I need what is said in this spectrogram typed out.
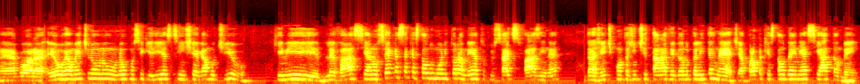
Né, agora, eu realmente não, não, não conseguiria assim, enxergar motivo que me levasse, a não ser que essa questão do monitoramento que os sites fazem, né, da gente enquanto a gente está navegando pela internet, a própria questão da NSA também.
